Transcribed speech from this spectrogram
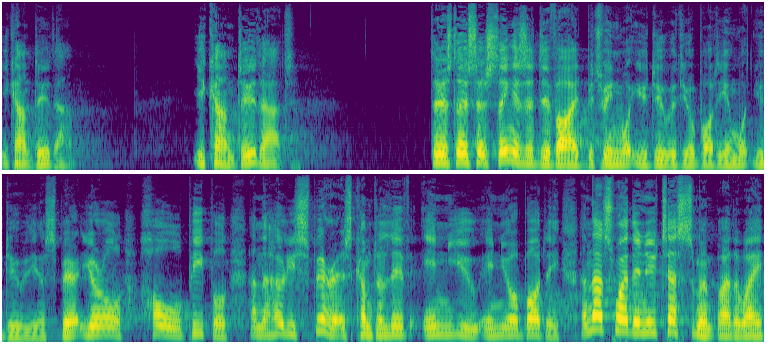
You can't do that. You can't do that. There is no such thing as a divide between what you do with your body and what you do with your spirit. You're all whole people, and the Holy Spirit has come to live in you, in your body. And that's why the New Testament, by the way,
